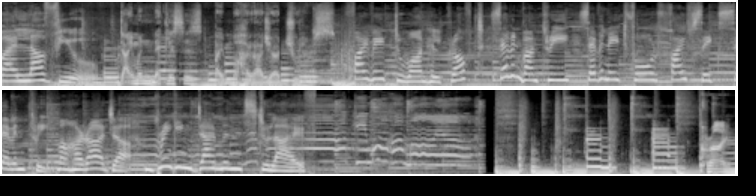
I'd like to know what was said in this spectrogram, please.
I love you. Diamond necklaces by Maharaja Jewelers. 5821 Hillcroft 713-784-5673. Maharaja, bringing diamonds to life. Crime,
